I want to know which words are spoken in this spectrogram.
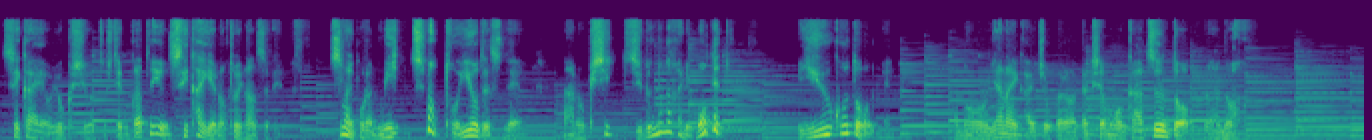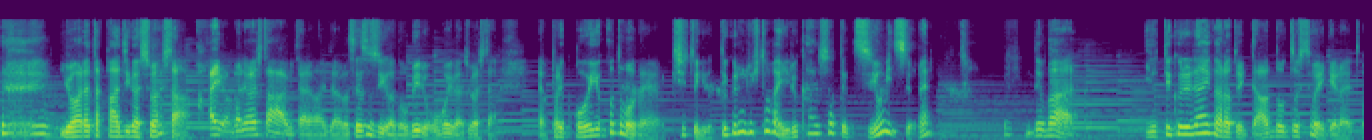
世界を良くしようとしているかという世界への問いなんですよね。つまりこれは三つの問いをですね、あの、きちっと自分の中に持てということをね、あの、柳井会長から私はもうガツンと、あの、言われた感じがしました。はい、わかりました。みたいな感じで、あの、背筋が伸びる思いがしました。やっぱりこういうことをね、きちっと言ってくれる人がいる会社って強いですよね。で、まあ、言ってくれないからといって安堵としてはいけないと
